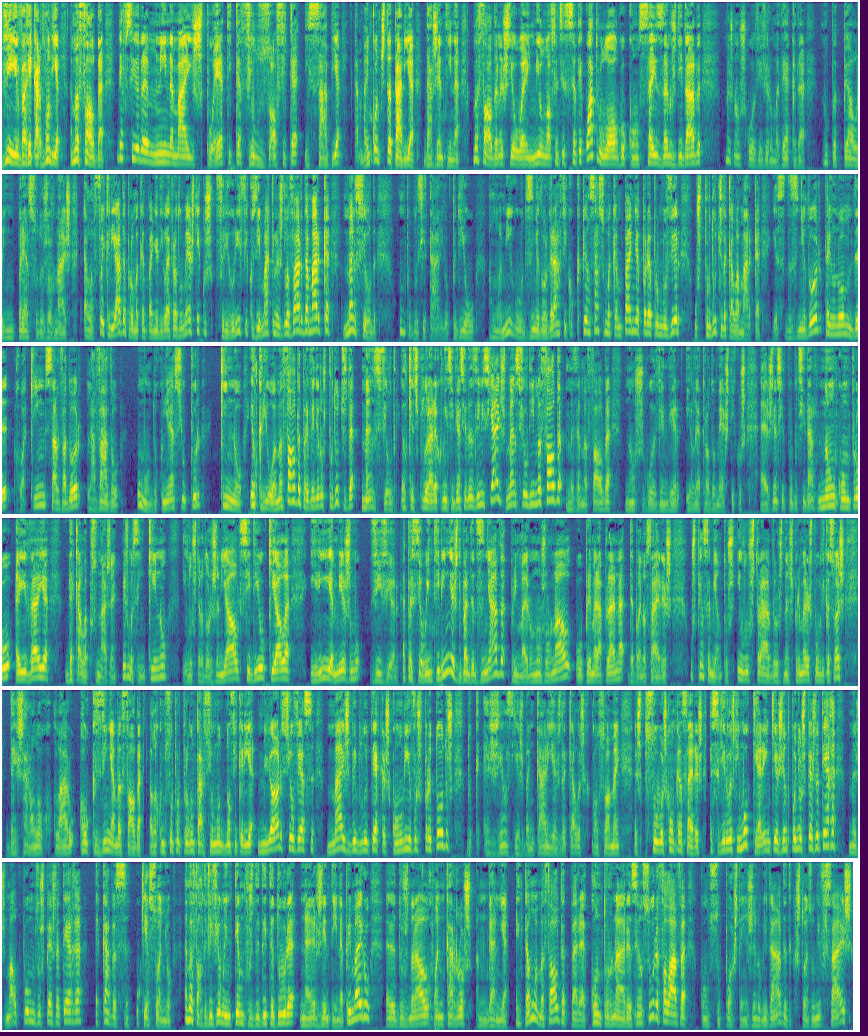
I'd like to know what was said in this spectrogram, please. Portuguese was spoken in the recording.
Viva, Ricardo, bom dia. A Mafalda deve ser a menina mais poética, filosófica e sábia, também contestatária, da Argentina. Mafalda nasceu em 1964, logo com seis anos de idade, mas não chegou a viver uma década no papel impresso dos jornais. Ela foi criada para uma campanha de eletrodomésticos, frigoríficos e máquinas de lavar da marca Mansfield. Um publicitário pediu a um amigo desenhador gráfico que pensasse uma campanha para promover os produtos daquela marca. Esse desenhador tem o nome de Joaquim Salvador Lavado. O mundo conhece-o por Quino. Ele criou a Mafalda para vender os produtos da Mansfield. Ele quis explorar a coincidência das iniciais, Mansfield e Mafalda, mas a Mafalda não chegou a vender eletrodomésticos. A agência de publicidade não comprou a ideia daquela personagem. Mesmo assim, Quino, ilustrador genial, decidiu que ela iria mesmo viver. Apareceu em tirinhas de banda desenhada, primeiro num jornal, o Primeira Plana de Buenos Aires. Os pensamentos ilustrados nas primeiras publicações deixaram logo claro ao que vinha a Mafalda. Ela começou por perguntar se o mundo não ficaria melhor se houvesse mais bibliotecas com livros para todos do que agências bancárias daquelas que consomem as pessoas com canseiras. A seguir, que querem que a gente ponha os pés na terra, mas mal pomos os pés na terra, acaba-se o que é sonho. A Mafalda viveu em tempos de ditadura na Argentina. Primeiro, a do general Juan Carlos Onganía. Então, a Mafalda, para contornar a censura, falava com suposta ingenuidade de questões universais,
